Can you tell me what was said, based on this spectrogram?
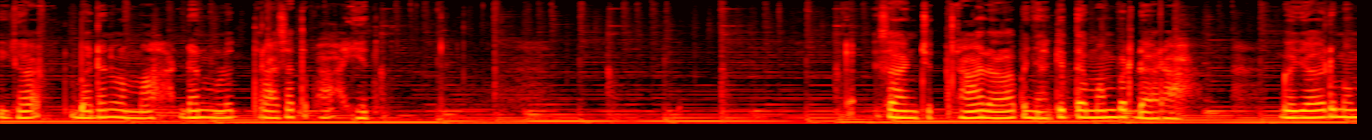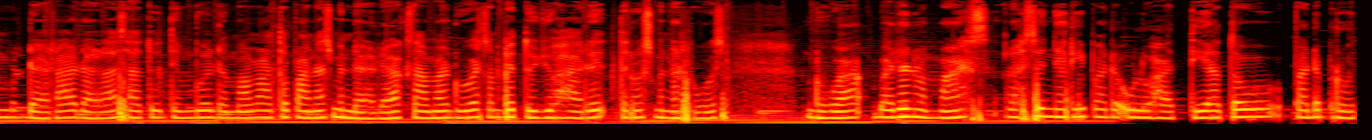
3. Badan lemah dan mulut terasa terpahit Selanjutnya adalah penyakit demam berdarah Gejala demam berdarah adalah satu timbul demam atau panas mendadak selama 2-7 hari terus menerus. 2. Badan lemas, rasa nyeri pada ulu hati atau pada perut.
